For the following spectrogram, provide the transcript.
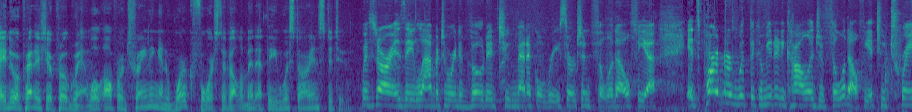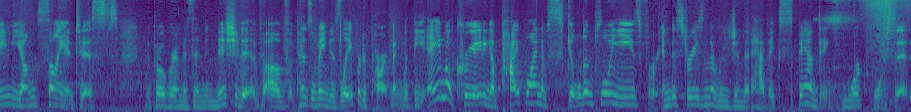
A new apprenticeship program will offer training and workforce development at the Wistar Institute. Wistar is a laboratory devoted to medical research in Philadelphia. It's partnered with the Community College of Philadelphia to train young scientists. The program is an initiative of Pennsylvania's Labor Department with the aim of creating a pipeline of skilled employees for industries in the region that have expanding workforces.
